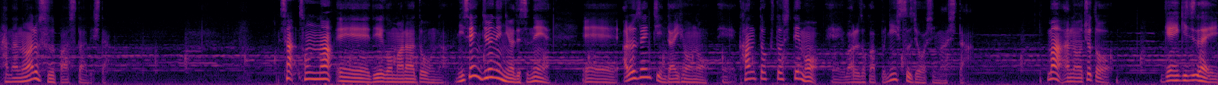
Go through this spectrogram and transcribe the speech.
花のあるスーパースターでした。さあ、そんな、えー、ディエゴ・マラドーナ。2010年にはですね、えー、アルゼンチン代表の、えー、監督としても、えー、ワールドカップに出場しました。まあ、あの、ちょっと、現役時代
